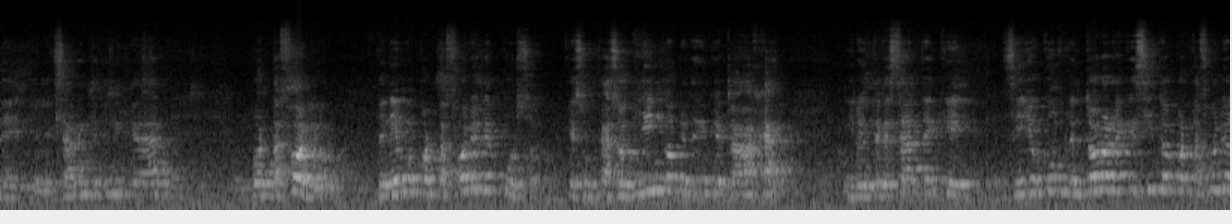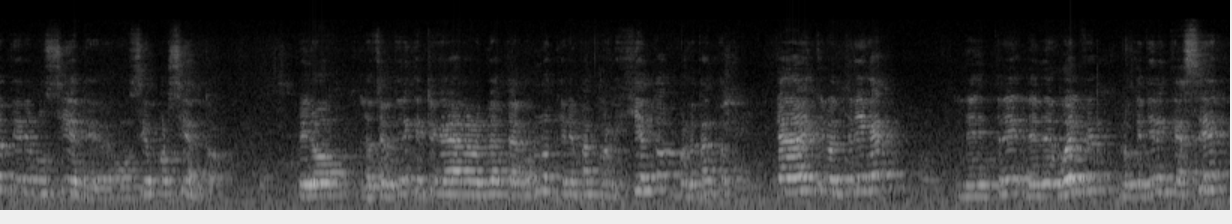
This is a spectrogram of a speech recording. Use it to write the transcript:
del examen que tienen que dar. Portafolio, tenemos portafolio en el curso, que es un caso clínico que tienen que trabajar Y lo interesante es que si ellos cumplen todos los requisitos del portafolio, tienen un 7 o un 100%. Pero lo se lo tienen que entregar a la unidad de algunos quienes van corrigiendo, por lo tanto, cada vez que lo entregan, le, devuelven lo que tienen que hacer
